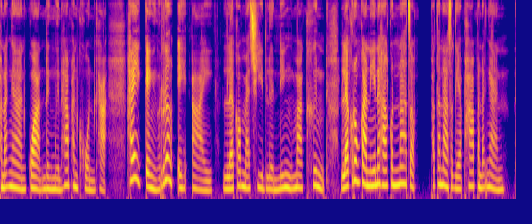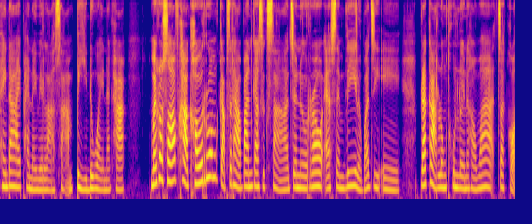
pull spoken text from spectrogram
พนักงานกว่า 15,000 คนค่ะ ให้เก่งเรื่อง AI และก็ Machine Learning มากขึ้น และโครงการนี้นะคะก็น่าจะพัฒนาศักยภาพพนักงานให้ได้ภายในเวลา 3 ปีด้วยนะคะ Microsoft ค่ะเขาร่วมกับสถาบันการศึกษา General Assembly หรือว่า GA ประกาศลงทุนเลยนะคะว่าจะก่อ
